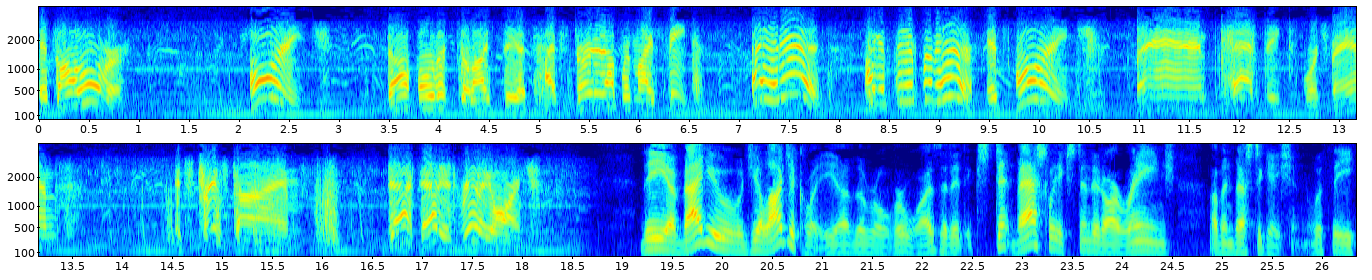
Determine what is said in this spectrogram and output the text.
It's all over. Orange. I'll hold it till I see it. I've stirred it up with my feet. Hey, it is. I can see it from here. It's orange. Fantastic, sports fans. It's trench time. Jack, that is really orange. The uh, value geologically of the rover was that it extend, vastly extended our range of investigation. With the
